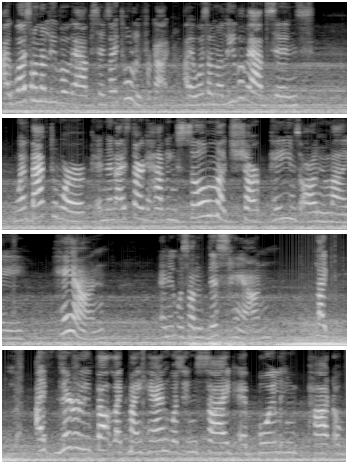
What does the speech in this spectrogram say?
I was on a leave of absence. I totally forgot. I was on a leave of absence, went back to work, and then I started having so much sharp pains on my hand, and it was on this hand. Like I literally felt like my hand was inside a boiling pot of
